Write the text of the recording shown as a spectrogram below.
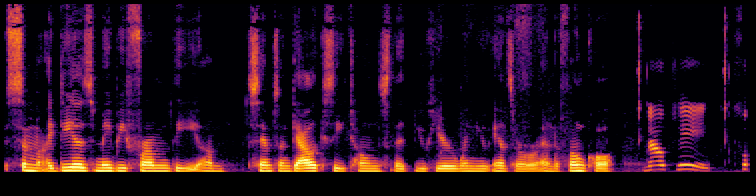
some ideas maybe from the um, Samsung Galaxy tones that you hear when you answer or end a phone call. Now playing. F-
